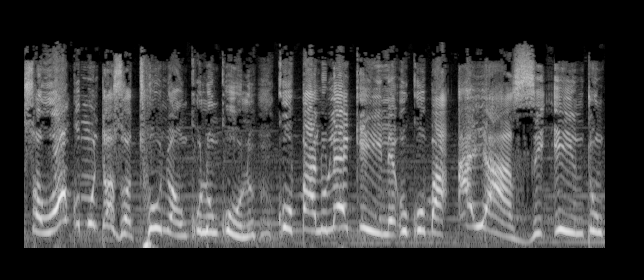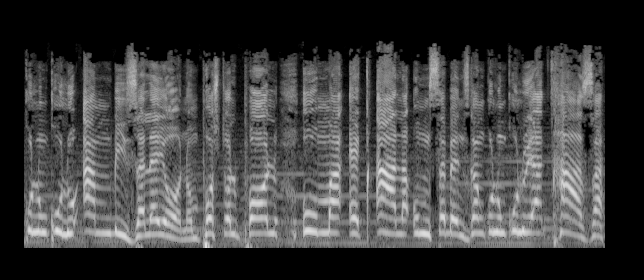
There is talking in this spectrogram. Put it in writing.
So wonke umuntu ozothunywa uNkulunkulu kubalulekile ukuba ayazi into uNkulunkulu ambizele yona. Umpostoli Paul uma eqala umsebenzi kaNkulunkulu uyachaza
